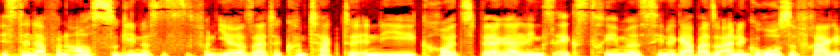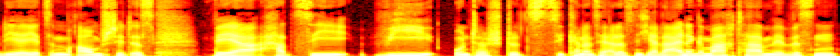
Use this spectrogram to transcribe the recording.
Ist denn davon auszugehen, dass es von Ihrer Seite Kontakte in die Kreuzberger linksextreme Szene gab? Also eine große Frage, die ja jetzt im Raum steht, ist, wer hat sie wie unterstützt? Sie kann das ja alles nicht alleine gemacht haben. Wir wissen,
